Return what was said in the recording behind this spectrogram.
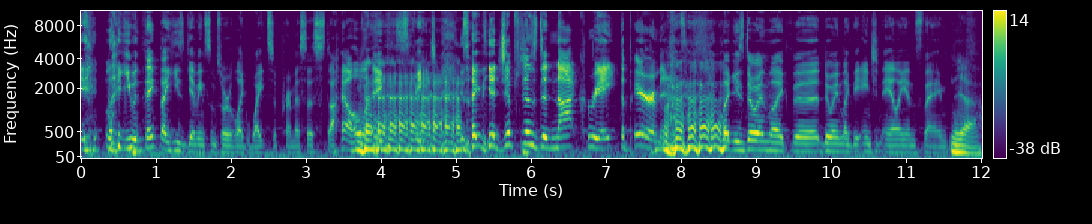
Like you would think, like he's giving some sort of like white supremacist style like speech. He's like the Egyptians did not create the pyramids. like he's doing like the doing like the ancient aliens thing. Yeah.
